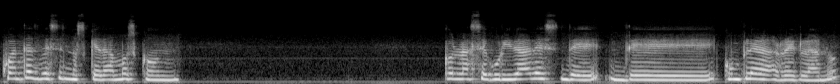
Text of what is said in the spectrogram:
cuántas veces nos quedamos con con las seguridades de, de cumple la regla, ¿no?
